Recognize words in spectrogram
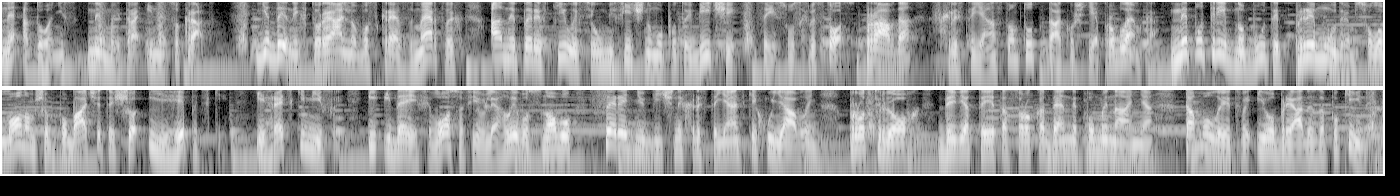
не Адоніс, не Митра і не Сократ. Єдиний, хто реально воскрес з мертвих, а не перевтілився у міфічному потойбіччі, це Ісус Христос. Правда, з християнством тут також є проблемка. Не потрібно бути премудрим Соломоном, щоб побачити, що і єгипетські, і грецькі міфи, і ідеї філософів лягли в основу середньовічних християнських уявлень про трьох, дев'яти та сорокаденне поминання та молитви і обряди за покійних,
